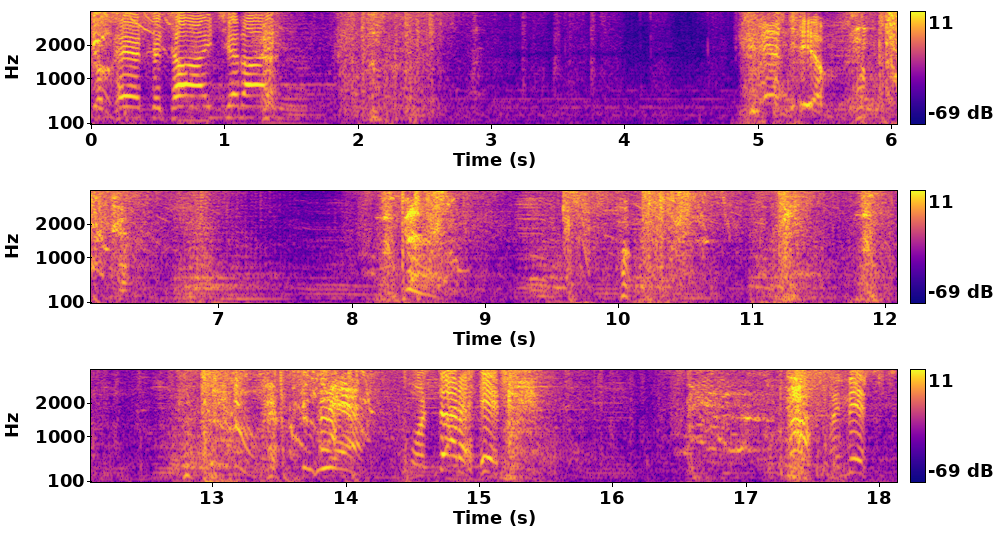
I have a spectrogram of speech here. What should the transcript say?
Prepared to die, Jedi? End him. Was that a hit? I missed.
